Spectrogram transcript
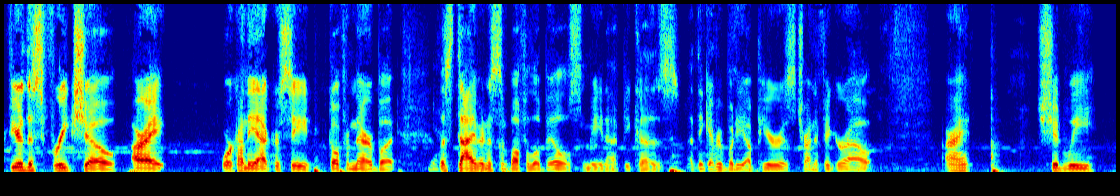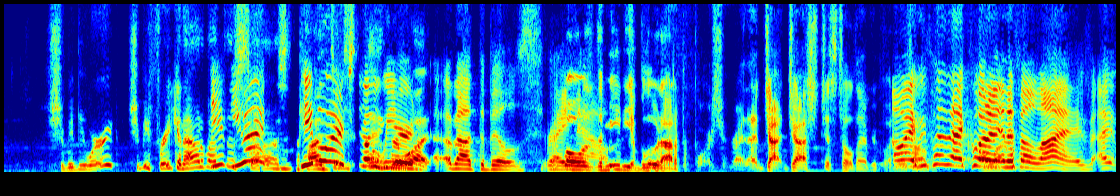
if you're this freak show, all right, work on the accuracy, go from there. But yeah. let's dive into some Buffalo Bills, Mina, because I think everybody up here is trying to figure out. All right, should we should we be worried? Should be freaking out about you, this? You uh, people are so weird about the Bills right well, now. the media blew it out of proportion, right? That jo- Josh just told everybody. Oh, I, we put that quote on NFL Live. I,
